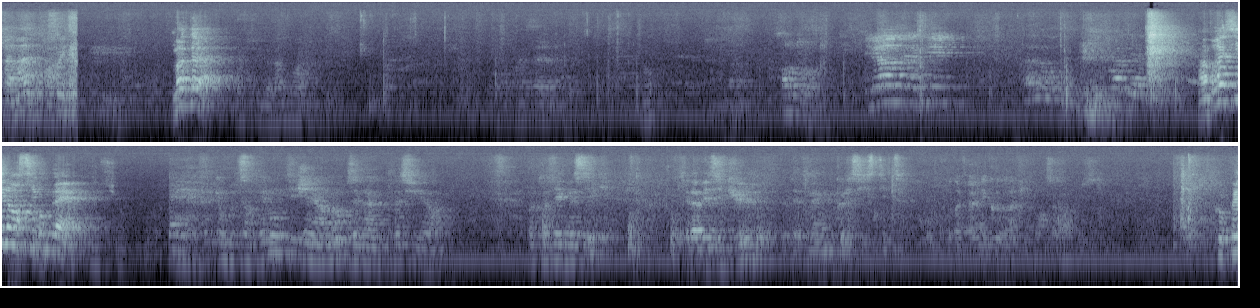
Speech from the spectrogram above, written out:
Pas mal. Moteur. Un vrai silence, s'il vous plaît. Faites comme vous le sentez, mon petit, généralement vous avez un coup de suivre. Votre diagnostic C'est la vésicule, peut-être même une cholécystite. Il faudrait faire une échographie pour en savoir plus. Coupé.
